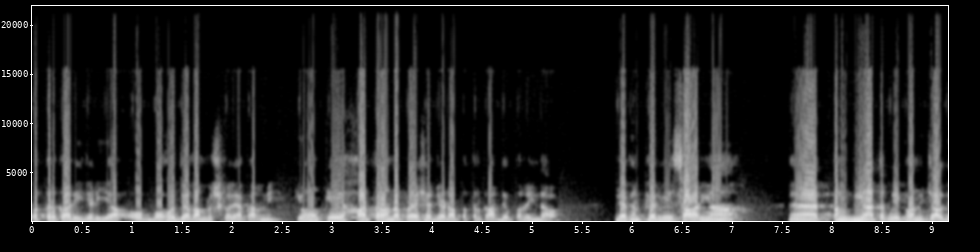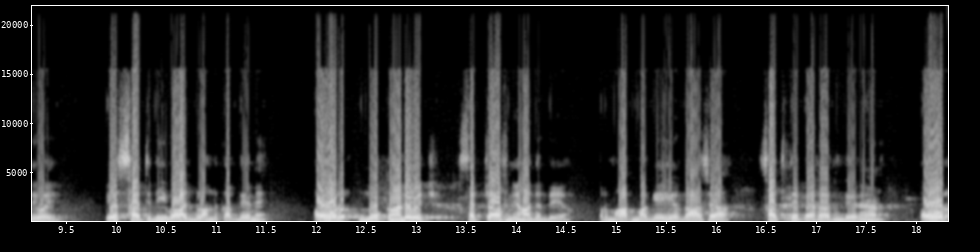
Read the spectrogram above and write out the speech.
ਪੱਤਰਕਾਰੀ ਜਿਹੜੀ ਆ ਉਹ ਬਹੁਤ ਜ਼ਿਆਦਾ ਮੁਸ਼ਕਲ ਆ ਕਰਨੀ, ਕਿਉਂਕਿ ਹਰ ਤਰ੍ਹਾਂ ਦਾ ਪ੍ਰੈਸ਼ਰ ਜਿਹੜਾ ਪੱਤਰਕਾਰ ਦੇ ਉੱਪਰ ਰਹਿੰਦਾ ਵਾ। ਲੇਕਿਨ ਫਿਰ ਵੀ ਸਾਰੀਆਂ ਤੰਗੀਆਂ ਤਕਲੀਫਾਂ ਨੂੰ ਚੱਲਦੇ ਹੋਏ ਇਹ ਸੱਚ ਦੀ ਆਵਾਜ਼ ਬੁਲੰਦ ਕਰਦੇ ਨੇ ਔਰ ਲੋਕਾਂ ਦੇ ਵਿੱਚ ਸੱਚਾ ਸੁਨੇਹਾ ਦਿੰਦੇ ਆ। ਪਰਮਾਤਮਾ ਅੱਗੇ ਇਹ ਅਰਦਾਸ ਆ ਸੱਚ ਤੇ ਪੈਸਾ ਦਿੰਦੇ ਰਹਿਣ ਔਰ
